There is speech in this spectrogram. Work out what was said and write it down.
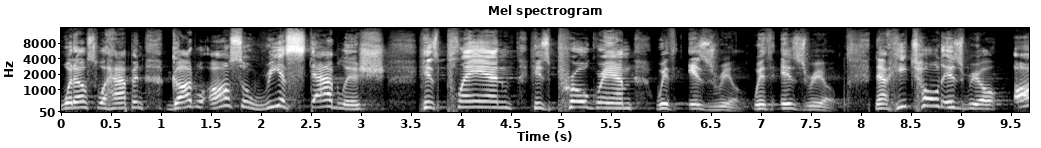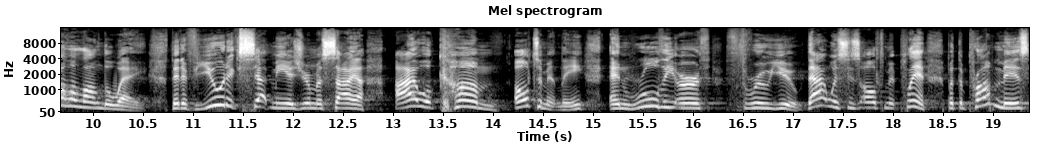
what else will happen? God will also reestablish his plan, his program with Israel, with Israel. Now, he told Israel all along the way that if you would accept me as your Messiah, I will come ultimately and rule the earth through you. That was his ultimate plan. But the problem is,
